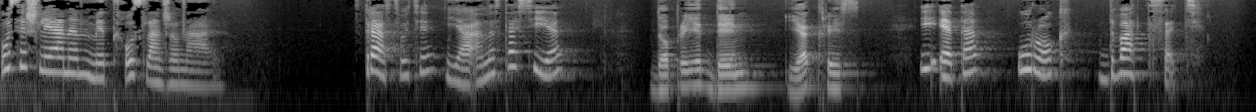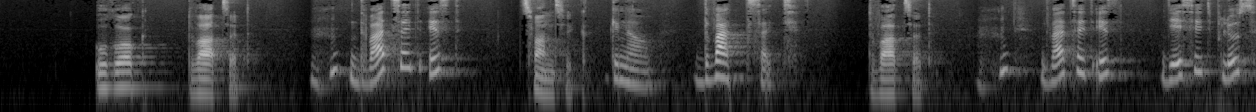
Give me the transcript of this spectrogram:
Russisch lernen mit Russland Journal. Здравствуйте, я Анастасия. Добрый день, я Крис. И это урок 20. Урок 20. 20 ist 20. genau 20. 20. 20 ist 10 plus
